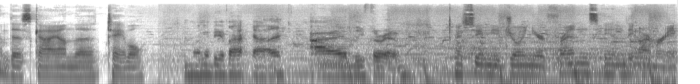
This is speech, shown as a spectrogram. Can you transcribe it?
this guy on the table. I'm gonna be that guy. I leave the room. I assume you join your friends in the armory.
